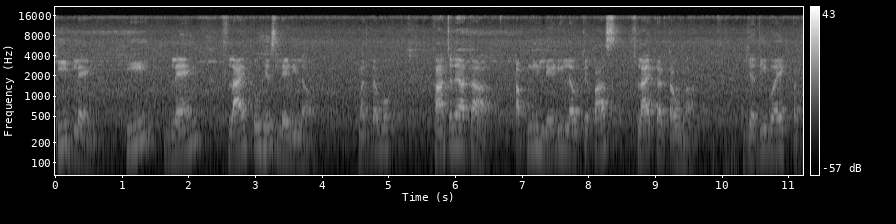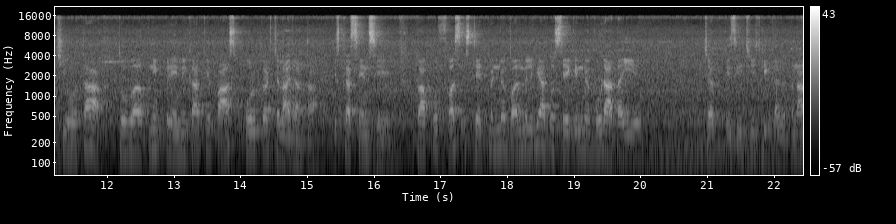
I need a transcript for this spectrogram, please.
he blank he blank fly to his lady love मतलब वो कहाँ चले जाता अपनी लेडी लव के पास फ्लाई करता हुआ। यदि वह एक पक्षी होता तो वह अपनी प्रेमिका के पास उड़कर चला जाता, इसका सेंस ये। तो आपको फ़र्स्ट स्टेटमेंट में वर मिल गया तो सेकंड में वुड आता ही है। जब किसी चीज़ की कल्पना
